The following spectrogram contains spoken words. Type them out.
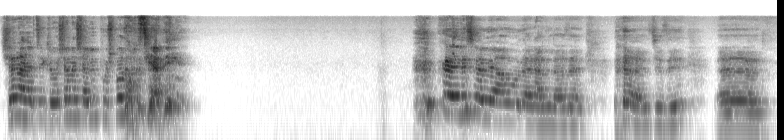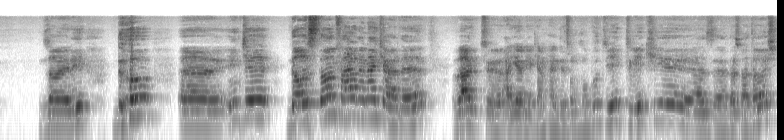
چرا هرتیک روشن شبیه پوشبا درست کردی؟ خیلی شبیه هم بودن از لحاظ چیزی ظاهری دو اینکه داستان فرق نکرده و اگر یکم هندتون خوب بود یک تو یکی از قسمتاش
